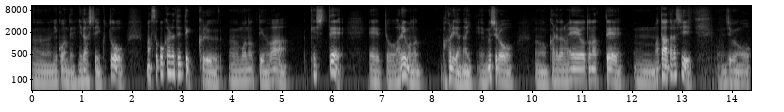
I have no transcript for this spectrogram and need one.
うん、煮込んで煮出していくと、まあ、そこから出てくる、ものっていうのは決して、えー、と悪いものばかりではない、えーむしろ、うん、体の栄養となって、うん、また新しい自分を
